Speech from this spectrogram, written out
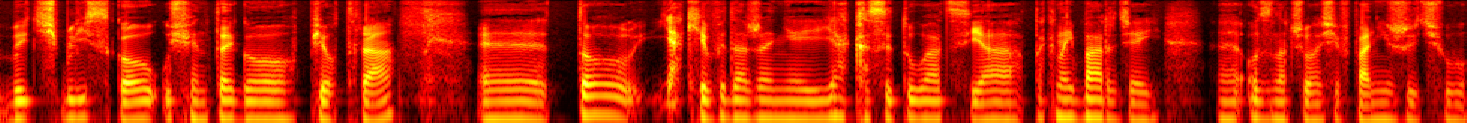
być blisko u świętego Piotra, e, to jakie wydarzenie, jaka sytuacja tak najbardziej odznaczyła się w Pani życiu?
